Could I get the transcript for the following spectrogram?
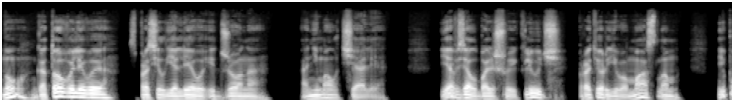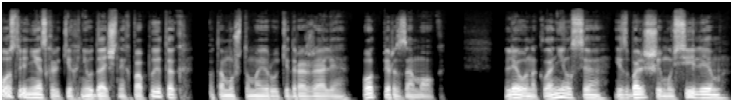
«Ну, готовы ли вы?» — спросил я Лео и Джона. Они молчали. Я взял большой ключ, протер его маслом, и после нескольких неудачных попыток, потому что мои руки дрожали, отпер замок. Лео наклонился и с большим усилием,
